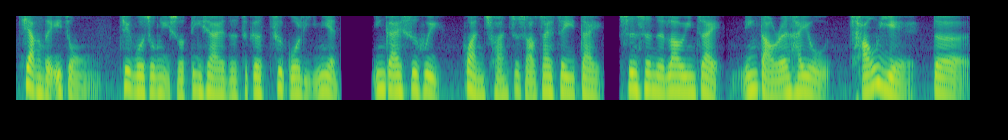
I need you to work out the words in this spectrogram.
这样的一种建国总理所定下来的这个治国理念，应该是会。贯穿至少在这一代深深的烙印在领导人还有朝野的，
